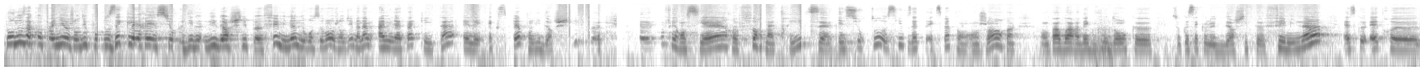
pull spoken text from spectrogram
Pour nous accompagner aujourd'hui, pour nous éclairer sur le leadership féminin, nous recevons aujourd'hui Madame Aminata Keita. Elle est experte en leadership, conférencière, formatrice et surtout aussi vous êtes experte en, genre. On va voir avec vous donc euh, ce que c'est que le leadership féminin. Est-ce que être euh, euh,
